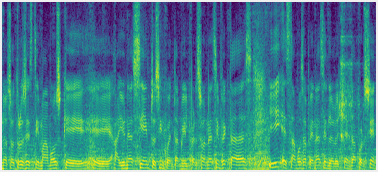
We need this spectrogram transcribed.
nosotros estimamos que hay unas 150 mil personas infectadas y estamos apenas en el 80%.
